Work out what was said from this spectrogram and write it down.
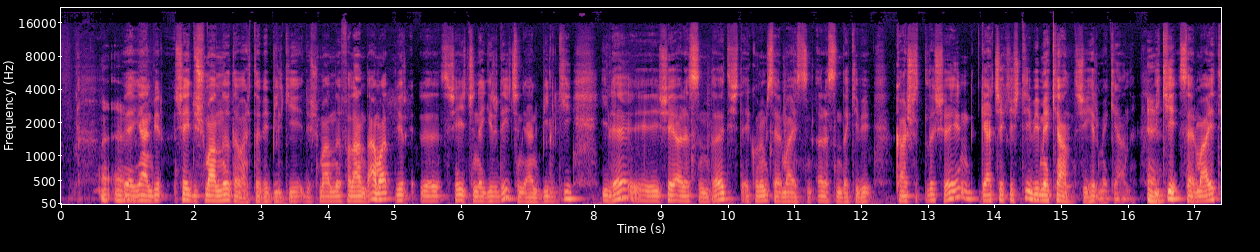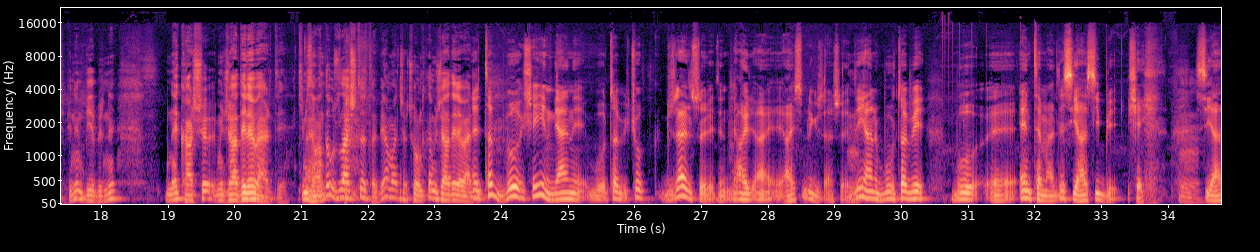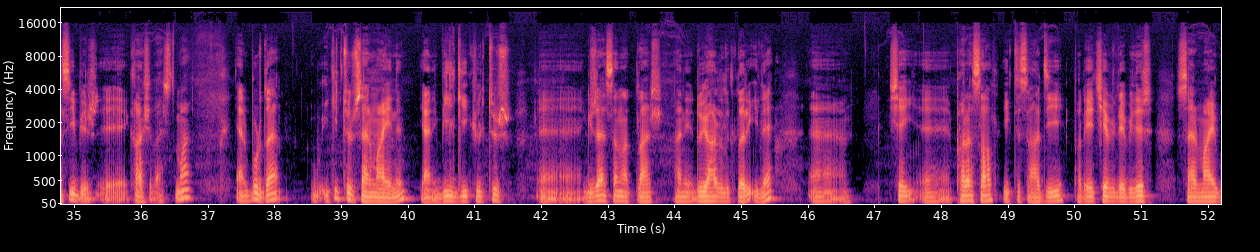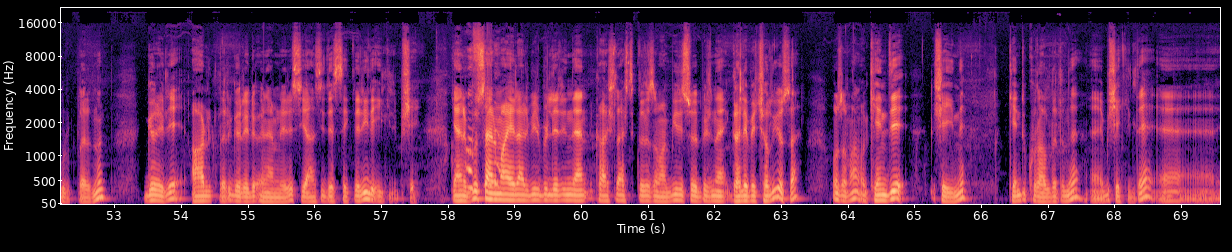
Ve yani bir şey düşmanlığı da var tabii bilgi düşmanlığı falan da ama bir e, şey içine girdiği için yani bilgi ile e, şey arasında işte ekonomi sermayesi arasındaki bir karşıtlı şeyin gerçekleştiği bir mekan, şehir mekanı. Evet. İki sermaye tipinin birbirini ne karşı mücadele verdi. Kim zaman da uzlaştığı tabii ama ço- çoğunlukla mücadele verdi. E, tabii bu şeyin yani bu tabii çok güzel söyledin. Ay, Ay, Aysim de güzel söyledi. Yani bu tabii bu e, en temelde siyasi bir şey. Siyasi bir e, karşılaştırma. Yani burada bu iki tür sermayenin yani bilgi, kültür, e, güzel sanatlar, hani duyarlılıkları ile e, şey e, parasal, iktisadi, paraya çevrilebilir sermaye gruplarının göreli ağırlıkları, göreli önemleri, siyasi destekleriyle ilgili bir şey. Yani bu Aslında- sermayeler birbirlerinden karşılaştıkları zaman birisi öbürüne galebe çalıyorsa o zaman o kendi şeyini, kendi kurallarını e, bir şekilde e,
